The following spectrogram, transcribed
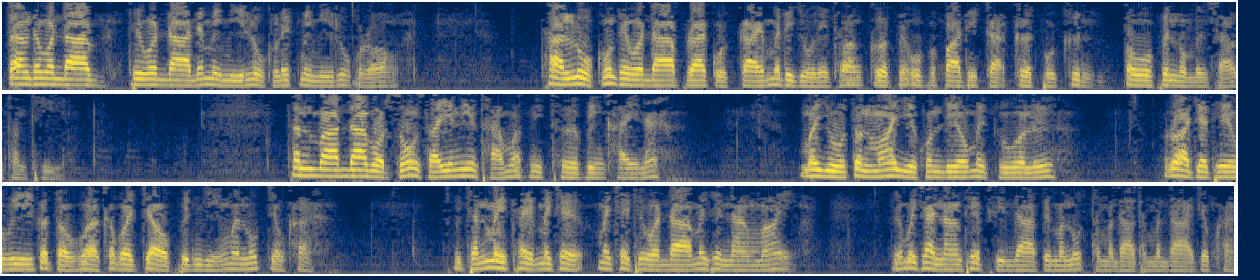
ตามธรรมดาเทวดาเนี่ยไม่มีลูกเล็ก ไม่มีลูกร้อง ถ้าลูกของเทวดาปรากฏกายไม่ได้อยู่ในท้องเกิดเป็นอุปปาติกะเกิดผุดขึ้น โตเป็นหนุ่มเป็นสาวทันที ท่านบาดาบทสงสัยนี่ถามว่านี่เธอเป็นใครนะ มาอยู่ต้นไม้อยู่คนเดียวไม่กลัวหรือ ราชเทวีก็ตอบว่าข้าพเจ้าเป็นหญิงมนุษย์เจ้าค่ะ ฉันไม่ใช่ไม่ใช่ ไม่ใช่เทวดา ไม่ใช่นางไม้ หรือไม่ใช่นางเทพสินดาเป็นมนุษย์ธรรมดาธรรมดาเจ้าค่ะ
